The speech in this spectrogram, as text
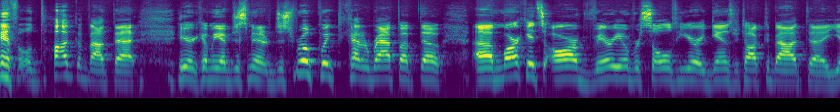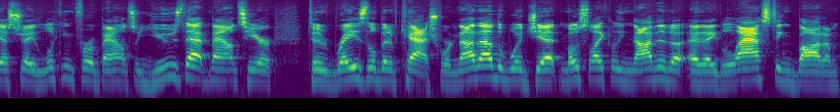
and we'll talk about that here coming up just a minute. Just real quick to kind of wrap up though, uh, markets are very oversold here. Again, as we talked about uh, yesterday, looking for a bounce. So use that bounce here to raise a little bit of cash. We're not out of the woods yet, most likely not at a, at a lasting bottom.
